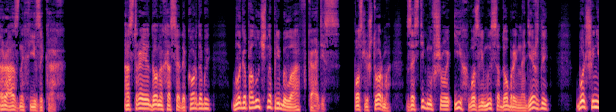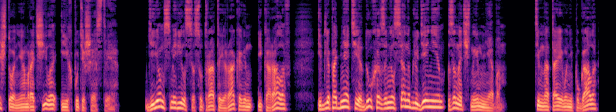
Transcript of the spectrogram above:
разных языках. Астрея Дона Хосе де Кордобы благополучно прибыла в Кадис. После шторма, застигнувшего их возле мыса Доброй Надежды, больше ничто не омрачило их путешествие. Гийом смирился с утратой раковин и кораллов и для поднятия духа занялся наблюдением за ночным небом. Темнота его не пугала,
